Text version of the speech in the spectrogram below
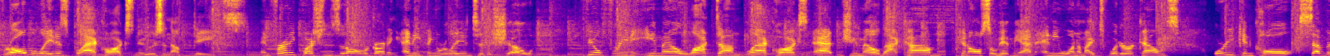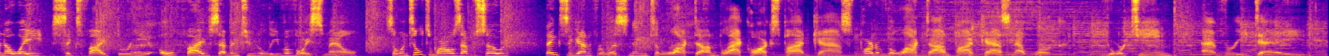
for all the latest Blackhawks news and updates. And for any questions at all regarding anything related to the show, feel free to email lockdownblackhawks at gmail.com. You can also hit me on any one of my Twitter accounts, or you can call 708 653 0572 to leave a voicemail. So until tomorrow's episode, thanks again for listening to the Locked On Blackhawks podcast, part of the Locked On Podcast Network. Your team every day.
